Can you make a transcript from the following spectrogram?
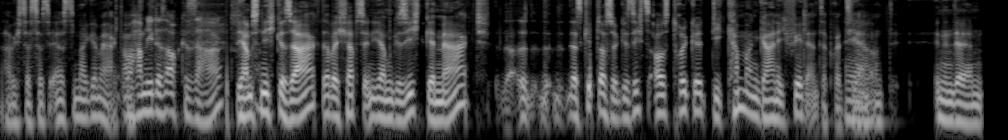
Da habe ich das das erste Mal gemerkt. Aber haben die das auch gesagt? Die haben es nicht gesagt, aber ich habe es in ihrem Gesicht gemerkt. Es gibt auch so Gesichtsausdrücke, die kann man gar nicht fehlinterpretieren. Ja. Und in dem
